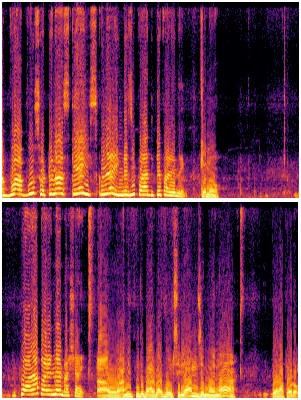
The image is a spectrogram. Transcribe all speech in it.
আব্বু আব্বু ছোট না আজকে স্কুলে ইংরেজি পড়া দিতে পারে নাই। কেন? পড়া পড়ে নাই বাসায়। আমি কিন্তু বারবার বলছিলাম যে ময়না পড়া পড়ো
